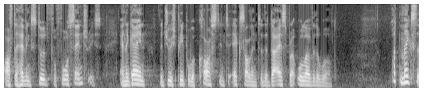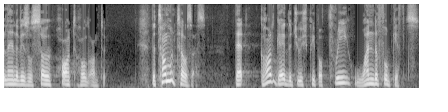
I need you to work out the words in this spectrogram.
after having stood for four centuries. And again, the Jewish people were cast into exile into the diaspora all over the world. What makes the land of Israel so hard to hold on to? The Talmud tells us that God gave the Jewish people three wonderful gifts,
